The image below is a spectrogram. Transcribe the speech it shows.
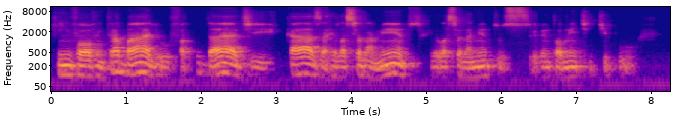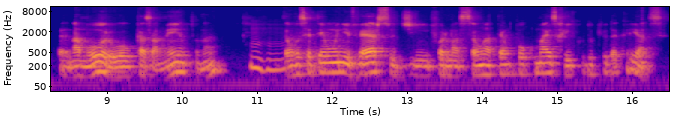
que envolvem trabalho, faculdade, casa, relacionamentos, relacionamentos, eventualmente, tipo eh, namoro ou casamento, né? Uhum. Então, você tem um universo de informação até um pouco mais rico do que o da criança.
